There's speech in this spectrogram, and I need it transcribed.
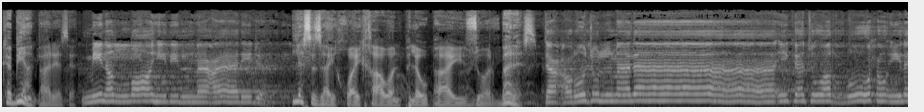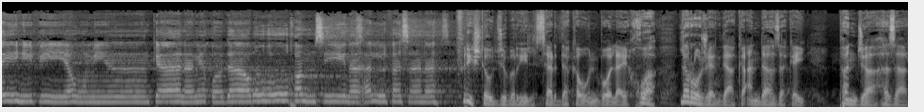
کە بیان پارێزێت من اللهی دمەعاریجە لە سزای خی خاوەن پلەپای زۆر بەرز تعڕج المەلائکە والروح إليه في يوم كان مقداره خمسين ألف سنة فریشتە و جبریل سەردەکەون بۆ لای خوا لە ڕۆژێکدا کە ئەندازەکەی پهزار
